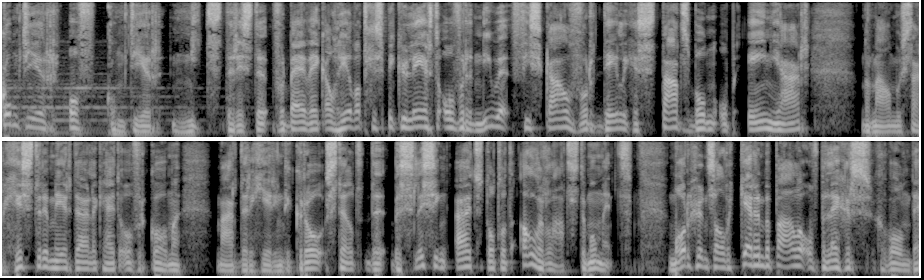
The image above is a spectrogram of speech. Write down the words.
Komt hij er of komt hij er niet? Er is de voorbije week al heel wat gespeculeerd over een nieuwe fiscaal voordelige staatsbon op één jaar. Normaal moest daar gisteren meer duidelijkheid over komen, maar de regering De Croo stelt de beslissing uit tot het allerlaatste moment. Morgen zal de kern bepalen of beleggers gewoon 30%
